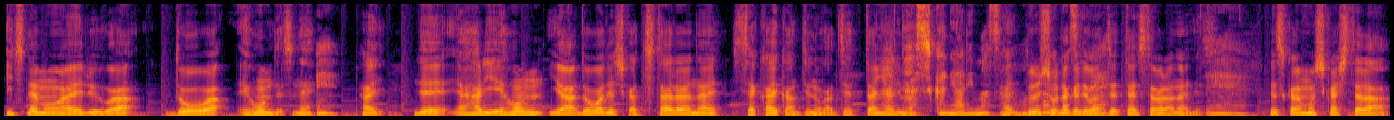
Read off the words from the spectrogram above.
いつでも会えるは童話、絵本ですね。ええはい。で、やはり絵本や童話でしか伝えられない世界観っていうのが絶対にあります。確かにありますね。はい。文章だけでは絶対伝わらないです。ますねですからもしかしたら、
